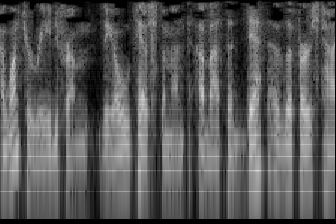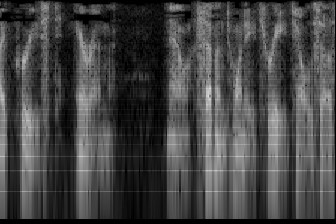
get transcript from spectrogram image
I want to read from the Old Testament about the death of the first high priest, Aaron. Now, 723 tells us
